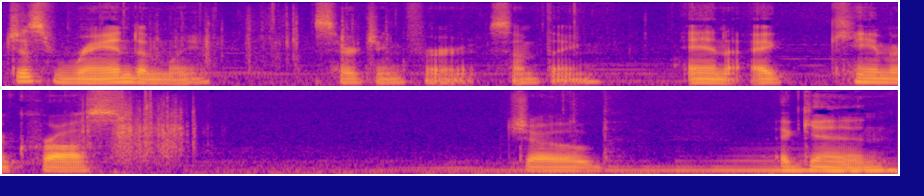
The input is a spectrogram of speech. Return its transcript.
just randomly searching for something, and I came across Job again.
